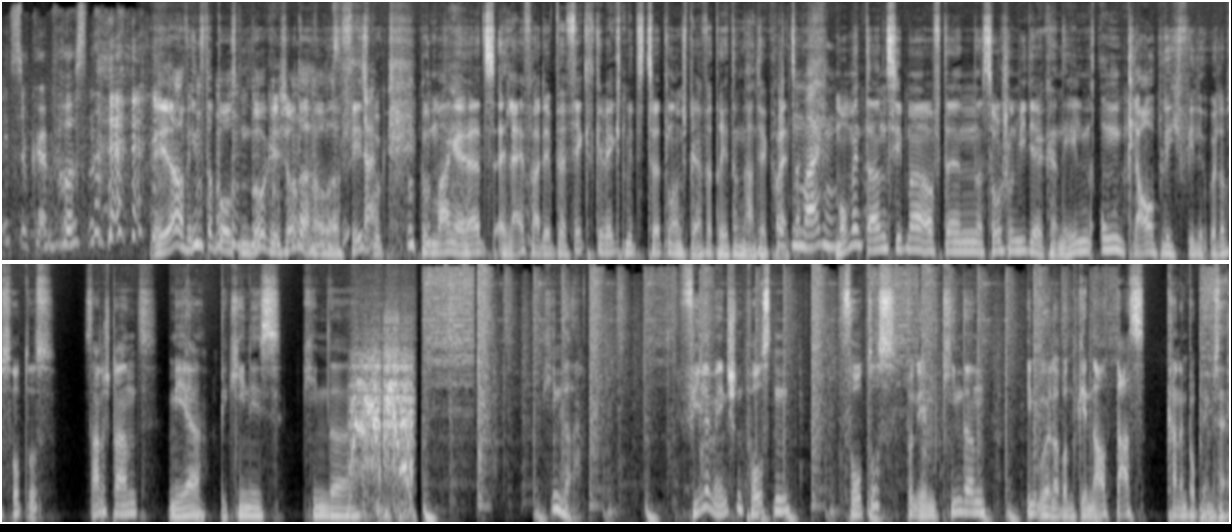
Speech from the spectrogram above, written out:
Instagram posten. Ja, auf Insta posten, logisch, oder? Oder Sicher. Facebook. Guten Morgen, ihr hört Live-Radio perfekt geweckt mit Zettel und Sperrvertretung Nadja Kreuzer. Guten Morgen. Momentan sieht man auf den Social-Media-Kanälen unglaublich viele Urlaubsfotos. Sandstrand, Meer, Bikinis, Kinder. Kinder. Viele Menschen posten Fotos von ihren Kindern im Urlaub und genau das kann ein Problem sein.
